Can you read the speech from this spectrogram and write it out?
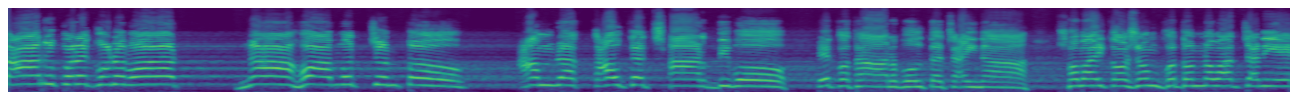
তার উপরে গণভোট না হওয়া পর্যন্ত আমরা কাউকে ছাড় দিব, এ কথা আর বলতে চাই না। সবাইকে অসংখ্য ধন্যবাদ জানিয়ে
